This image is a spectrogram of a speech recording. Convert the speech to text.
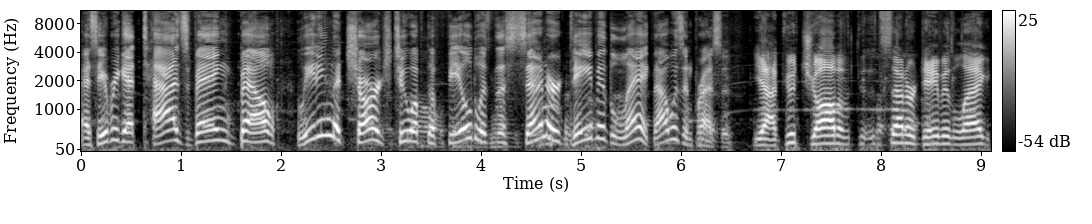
As here we get Taz Van Bell leading the charge two up the field with the center, David Legg. That was impressive. Yeah, good job of center David Legg,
